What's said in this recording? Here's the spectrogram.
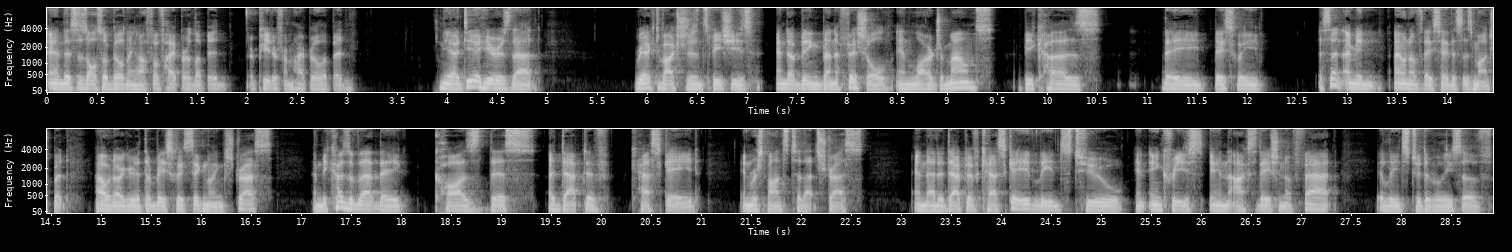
and this is also building off of hyperlipid or Peter from hyperlipid. The idea here is that reactive oxygen species end up being beneficial in large amounts because they basically I mean, I don't know if they say this as much, but I would argue that they're basically signaling stress. And because of that, they cause this adaptive cascade in response to that stress. And that adaptive cascade leads to an increase in oxidation of fat. It leads to the release of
